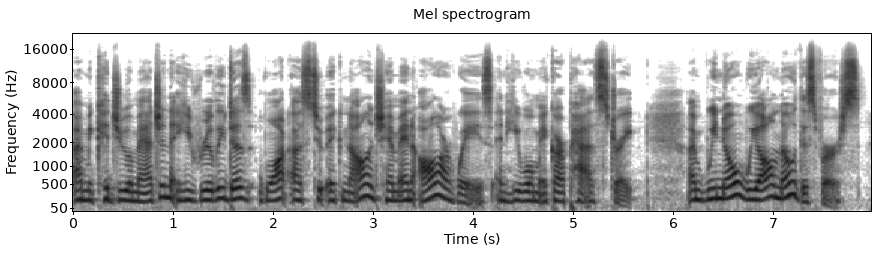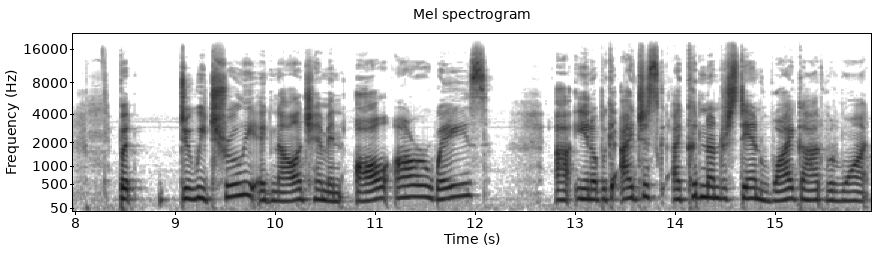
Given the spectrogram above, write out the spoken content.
i mean could you imagine that he really does want us to acknowledge him in all our ways and he will make our paths straight? And we know we all know this verse but do we truly acknowledge him in all our ways uh, you know, because I just I couldn't understand why God would want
